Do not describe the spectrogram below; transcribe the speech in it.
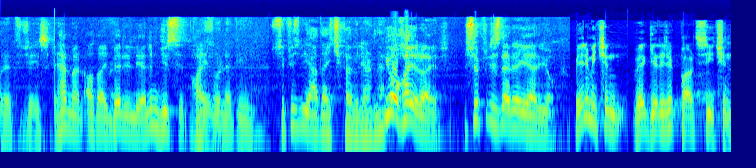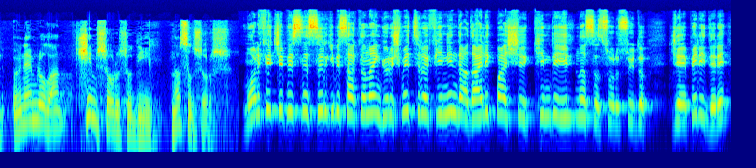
üreteceğiz. Hemen aday belirleyelim gitsin. Hayır öyle değil. Sürpriz bir aday çıkabilir mi? Yok hayır hayır. Sürprizlere yer yok. Benim için ve Gelecek Partisi için önemli olan kim sorusu değil, nasıl sorusu. Muhalefet cephesine sır gibi saklanan görüşme trafiğinin de adaylık başlığı kim değil nasıl sorusuydu. CHP lideri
